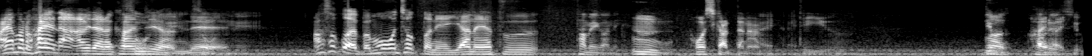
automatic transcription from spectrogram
謝るの早いなみたいな感じなんで、ね。ね。あそこはやっぱもうちょっとね嫌なやつ。ためがねうん欲しかったなっていう、でも、まあはいはい。あれですよ。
